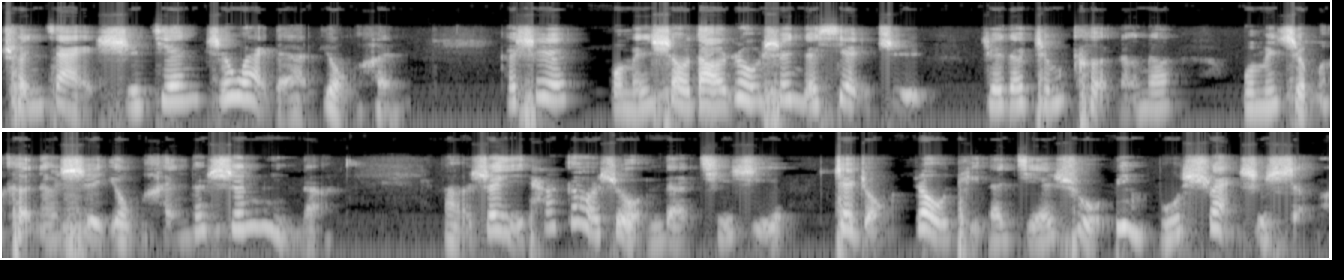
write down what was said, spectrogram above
存在时间之外的永恒，可是我们受到肉身的限制，觉得怎么可能呢？我们怎么可能是永恒的生命呢？啊，所以他告诉我们的，其实这种肉体的结束并不算是什么，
